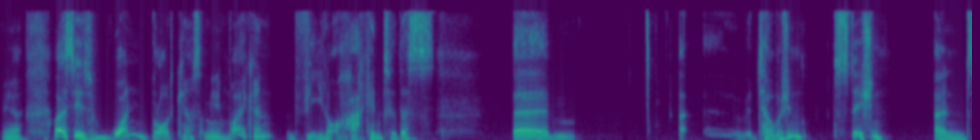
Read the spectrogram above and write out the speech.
yeah. Let's say it's one broadcast. I mean, why can't V not hack into this um, uh, television station and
